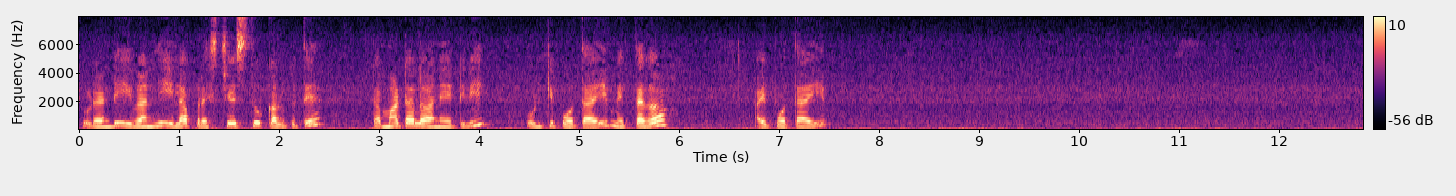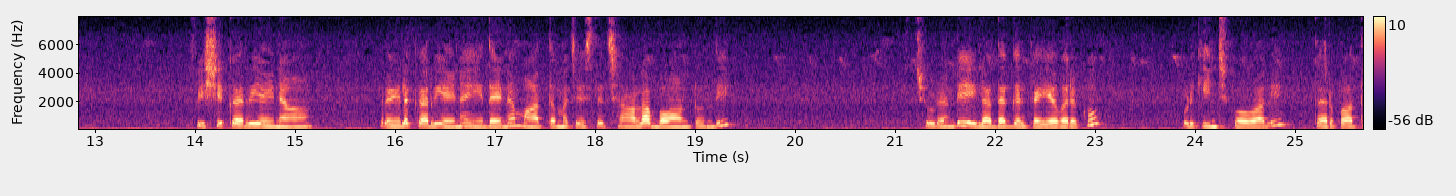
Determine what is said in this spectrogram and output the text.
చూడండి ఇవన్నీ ఇలా ప్రెస్ చేస్తూ కలిపితే టమాటాలు అనేటివి ఉడికిపోతాయి మెత్తగా అయిపోతాయి. ఫిష్ కర్రీ అయినా రొయ్యల కర్రీ అయినా ఏదైనా మా అత్తమ్మ చేస్తే చాలా బాగుంటుంది. చూడండి ఇలా దగ్గరికి అయ్యే వరకు ఉడికించుకోవాలి. తర్వాత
